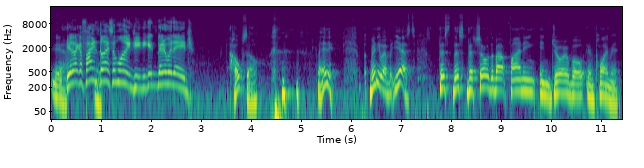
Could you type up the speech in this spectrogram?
Yeah. You're like a fine glass of wine, Gene. You're getting better with age. I hope so. but, anyway, but anyway, but yes, this this this show is about finding enjoyable employment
